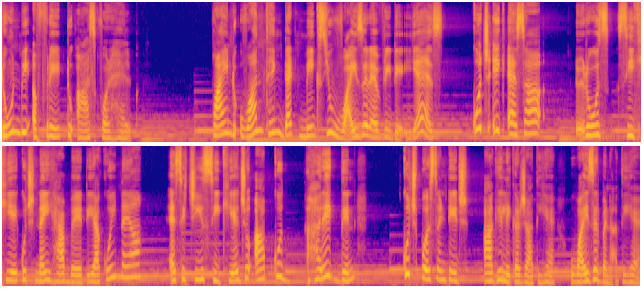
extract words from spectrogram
Don't be afraid to ask for help find one thing that makes you wiser every day yes कुछ एक ऐसा रोज सीखिए, कुछ नई हैबिट या कोई नया ऐसी चीज़ सीखिए जो आपको हर एक दिन कुछ परसेंटेज आगे लेकर जाती है वाइजर बनाती है।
